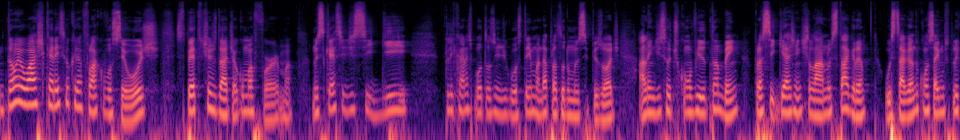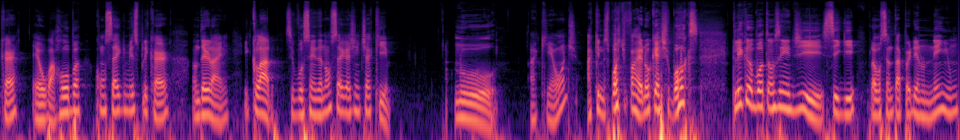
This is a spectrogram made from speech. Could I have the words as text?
Então eu acho que era isso que eu queria falar com você hoje. Espero te ajudar de alguma forma. Não esquece de seguir, clicar nesse botãozinho de gostei e mandar para todo mundo esse episódio. Além disso, eu te convido também para seguir a gente lá no Instagram. O Instagram não consegue me explicar, é o arroba consegue me explicar underline. E claro, se você ainda não segue a gente aqui no Aqui é onde? Aqui no Spotify, no Cashbox. Clica no botãozinho de seguir para você não estar tá perdendo nenhum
